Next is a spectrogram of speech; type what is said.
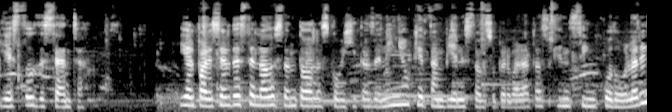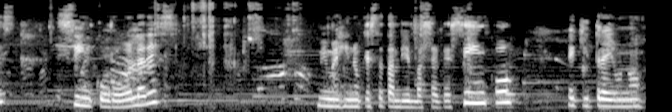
y estos de Santa. Y al parecer de este lado están todas las cobijitas de niño que también están súper baratas en 5 dólares. 5 dólares. Me imagino que esta también va a ser de 5. Aquí trae uno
